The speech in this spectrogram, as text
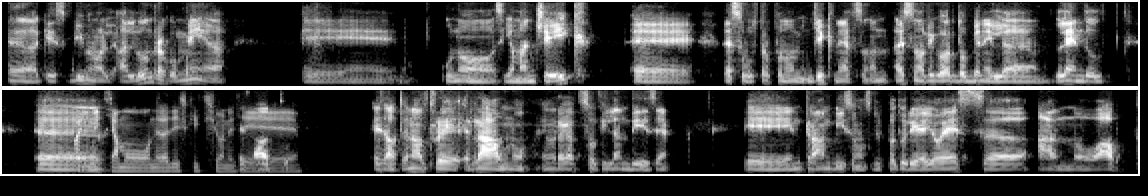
eh, che vivono a Londra con me, eh, uno si chiama Jake, eh, adesso purtroppo non, Jake Nelson, adesso non ricordo bene il l'handle. Eh, Poi li mettiamo nella descrizione. Se... Esatto. esatto, un altro è Rauno, è un ragazzo finlandese. E entrambi sono sviluppatori iOS, hanno app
